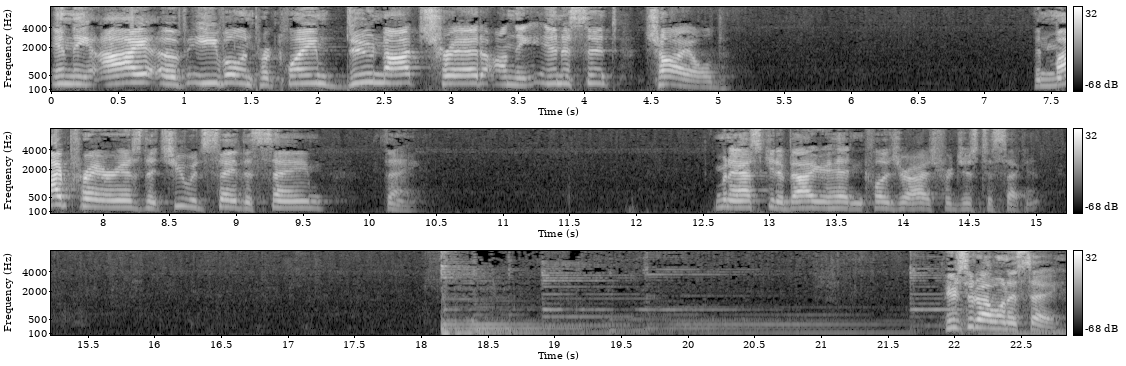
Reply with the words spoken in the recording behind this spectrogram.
in the eye of evil and proclaim, do not tread on the innocent child. And my prayer is that you would say the same thing. I'm going to ask you to bow your head and close your eyes for just a second. Here's what I want to say.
